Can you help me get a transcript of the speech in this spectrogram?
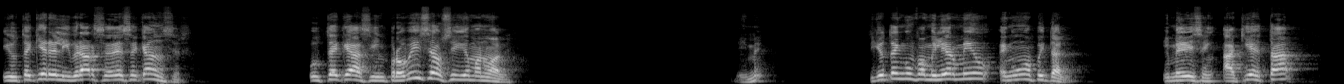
y usted quiere librarse de ese cáncer, ¿usted qué hace? ¿Improvisa o sigue manual? Dime. Si yo tengo un familiar mío en un hospital y me dicen, aquí está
